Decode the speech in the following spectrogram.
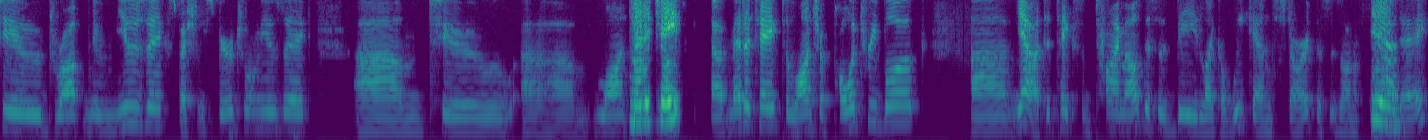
to drop new music, especially spiritual music, um, to um, launch meditate, uh, meditate, to launch a poetry book. Um, yeah, to take some time out. This would be like a weekend start. This is on a Friday.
